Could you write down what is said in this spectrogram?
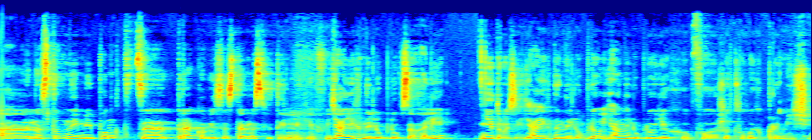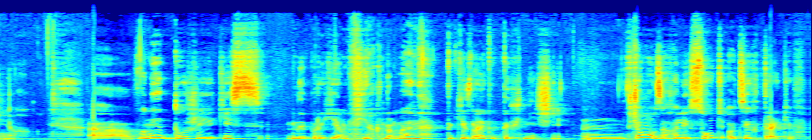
Е, Наступний мій пункт це трекові системи світильників. Я їх не люблю взагалі. Ні, друзі, я їх не, не люблю. Я не люблю їх в житлових приміщеннях. Е, Вони дуже якісь неприємні, як на мене, такі, знаєте, технічні. В чому взагалі суть оцих треків?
